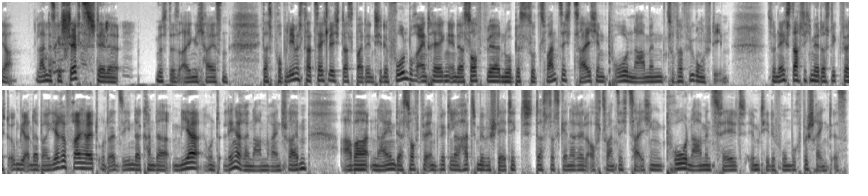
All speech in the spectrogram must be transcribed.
ja, Landesgeschäftsstelle müsste es eigentlich heißen. Das Problem ist tatsächlich, dass bei den Telefonbucheinträgen in der Software nur bis zu 20 Zeichen pro Namen zur Verfügung stehen. Zunächst dachte ich mir, das liegt vielleicht irgendwie an der Barrierefreiheit und ein Sehender kann da mehr und längere Namen reinschreiben. Aber nein, der Softwareentwickler hat mir bestätigt, dass das generell auf 20 Zeichen pro Namensfeld im Telefonbuch beschränkt ist.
